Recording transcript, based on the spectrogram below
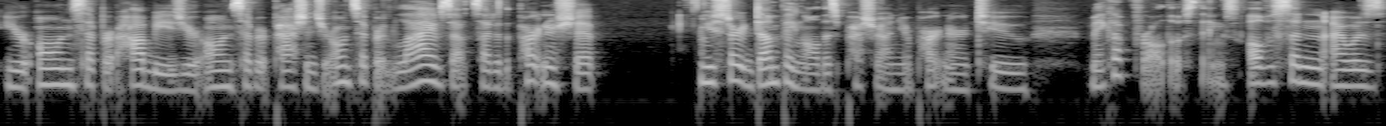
your own separate hobbies, your own separate passions, your own separate lives outside of the partnership, you start dumping all this pressure on your partner to make up for all those things. All of a sudden, I was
